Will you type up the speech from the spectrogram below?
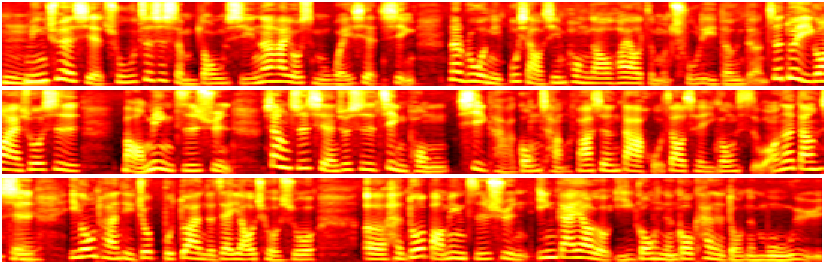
嗯，明确写出这是什么东西，那它有什么危险性？那如果你不小心碰到的话，要怎么处理等等？这对移工来说是。保命资讯，像之前就是晋鹏细卡工厂发生大火，造成移工死亡。那当时移工团体就不断的在要求说，呃，很多保命资讯应该要有移工能够看得懂的母语。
